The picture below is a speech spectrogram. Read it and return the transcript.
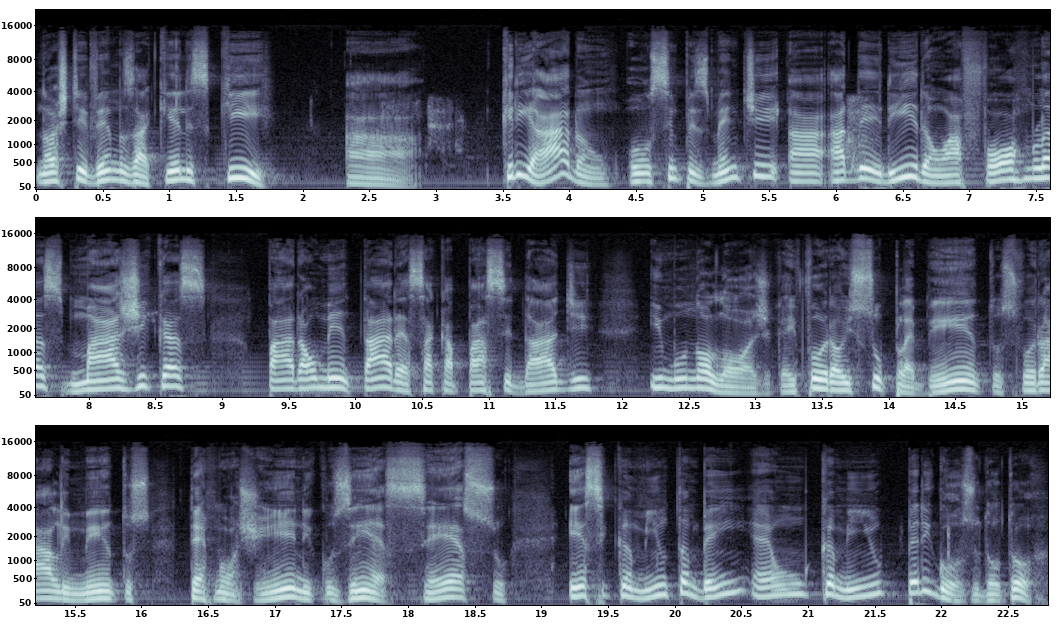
nós tivemos aqueles que ah, criaram ou simplesmente ah, aderiram a fórmulas mágicas para aumentar essa capacidade imunológica. E foram os suplementos, foram alimentos termogênicos em excesso. Esse caminho também é um caminho perigoso, doutor.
